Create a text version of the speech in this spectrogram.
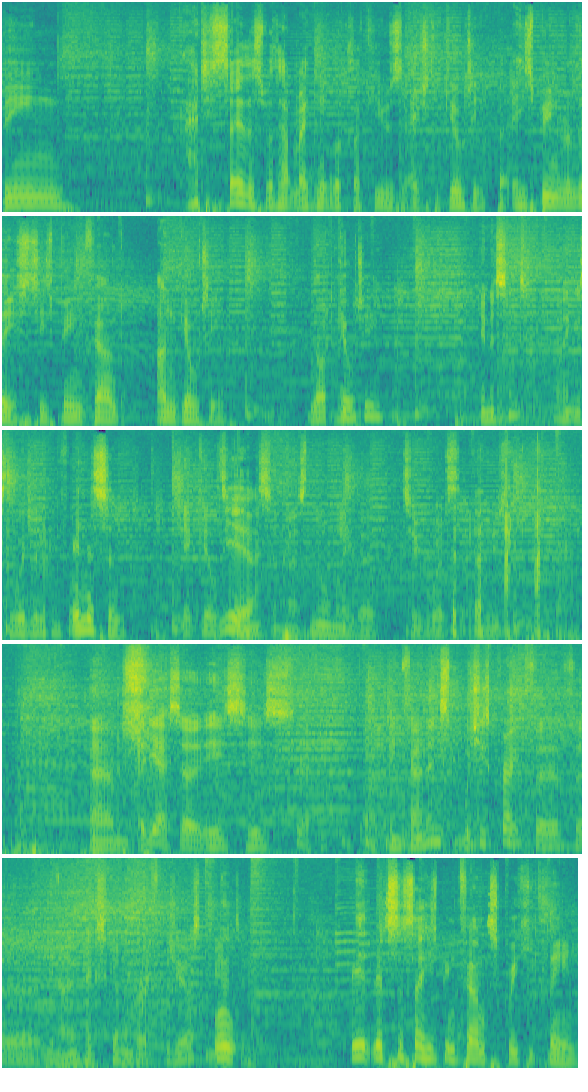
been. How do you say this without making it look like he was actually guilty? But he's been released. He's been found unguilty, not guilty, Innocent, I think is the word you're looking for. innocent. yeah, guilty, Yeah. innocent. That's normally the two words that are used. um, but yeah, so he's he's yeah, been found innocent, which is great for, for you know Hexagon and great for the Well, community. It, let's just say he's been found squeaky clean.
